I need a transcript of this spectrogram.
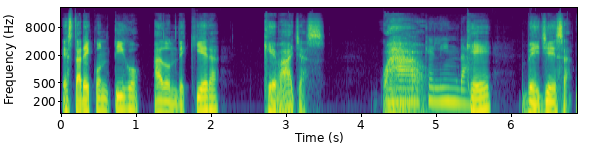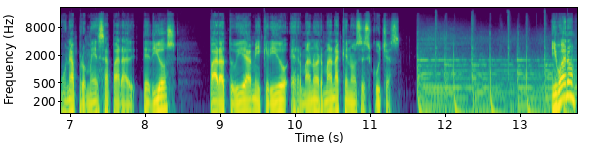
estaré contigo a donde quiera que vayas. ¡Wow! qué linda. Qué belleza, una promesa para, de Dios para tu vida, mi querido hermano, hermana que nos escuchas. Y bueno,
